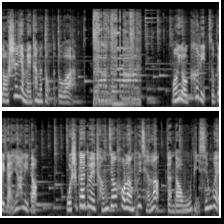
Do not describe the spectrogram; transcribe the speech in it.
老师也没他们懂得多啊。网友科里则倍感压力道：“我是该对长江后浪推前浪感到无比欣慰，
